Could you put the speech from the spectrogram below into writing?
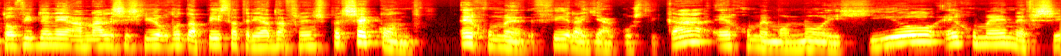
το βίντεο είναι ανάλυσης 1080p στα 30 frames per second. Έχουμε θύρα για ακουστικά, έχουμε μονό ηχείο, έχουμε NFC,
